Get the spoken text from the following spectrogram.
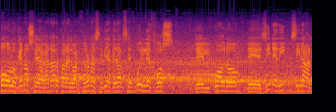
Todo lo que no sea ganar para el Barcelona sería quedarse muy lejos del cuadro de Zinedine Zidane.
